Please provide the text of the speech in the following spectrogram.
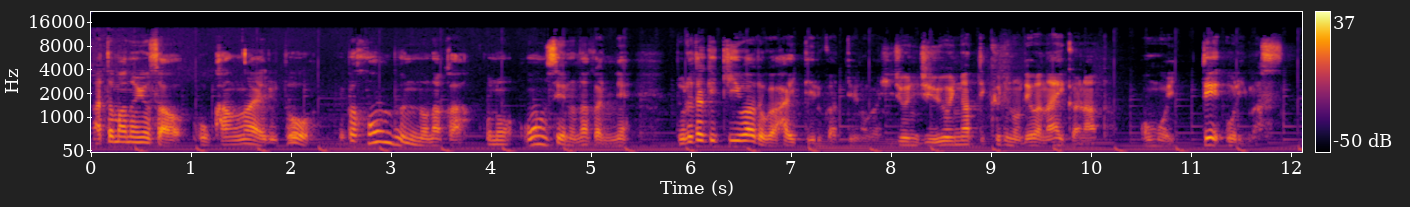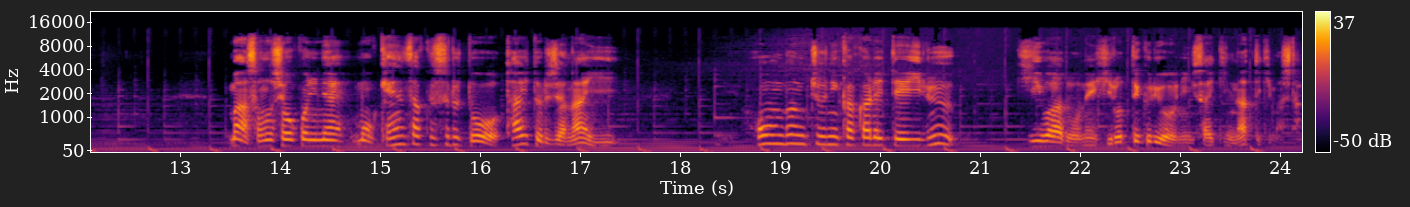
頭の良さを考えるとやっぱ本文の中この音声の中にねどれだけキーワードが入っているかっていうのが非常に重要になってくるのではないかなと思っております。まあその証拠にね、もう検索するとタイトルじゃない本文中に書かれているキーワードをね、拾ってくるように最近なってきました。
